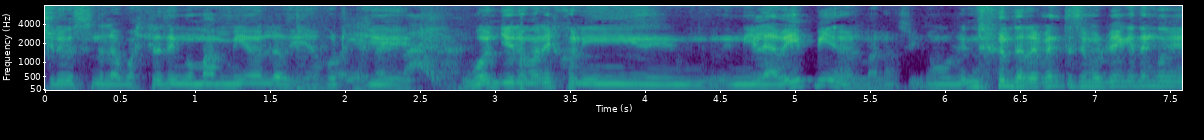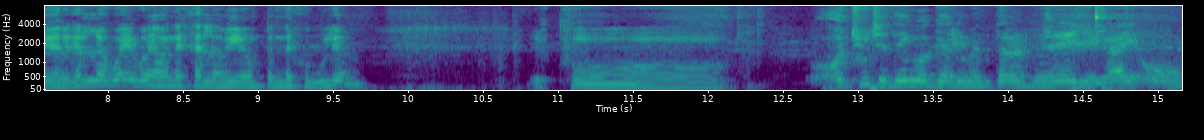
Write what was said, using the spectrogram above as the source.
Creo que son de las weas que le tengo más miedo en la vida. Porque, weón, yo no manejo ni, ni la vape bien, hermano. Así como que de repente se me olvida que tengo que cargar la wea y voy a manejar la vida de un pendejo culiao. Es como. Oh, chucha, tengo que alimentar al bebé y llegar y, oh,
